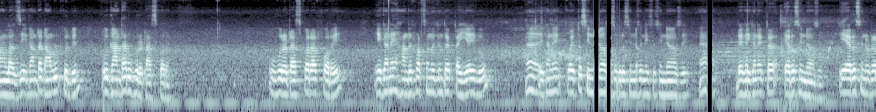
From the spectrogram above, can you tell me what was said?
বাংলা যে গানটা ডাউনলোড করবেন, ওই গানটার উপরে টাচ করেন। উপরে টাচ করার পরে এখানে হান্ড্রেড পার্সেন্ট পর্যন্ত একটা ইয়ে আইব। হ্যাঁ এখানে কয়েকটা সিনেমা আছে, উপরে সিনেমা আছে, নিচে চিহ্ন আছে। হ্যাঁ। দেখেন, এখানে একটা অ্যারো চিহ্ন আছে। এই অ্যারো চিহ্নটা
